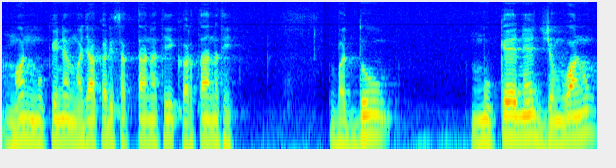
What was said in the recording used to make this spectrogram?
મન મૂકીને મજા કરી શકતા નથી, કરતા નથી. બધું મૂકીને જમવાનું,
